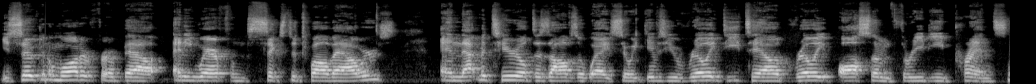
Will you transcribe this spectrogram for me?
You soak it in water for about anywhere from six to 12 hours, and that material dissolves away. So it gives you really detailed, really awesome 3D prints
